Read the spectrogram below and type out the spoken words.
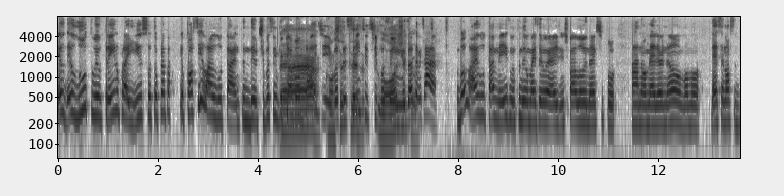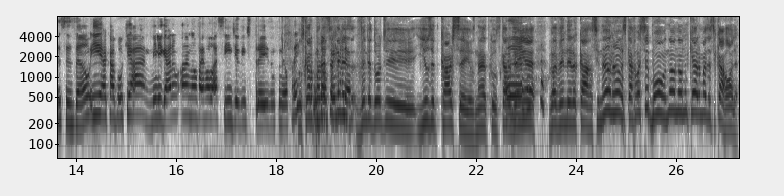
eu, eu luto, eu treino pra isso, eu tô preparado. Eu posso ir lá lutar, entendeu? Tipo assim, porque É, a vontade, você certeza. sente, tipo Lógico. assim, exatamente, ah, vou lá e lutar mesmo, entendeu? Mas eu, a gente falou, né, tipo, ah, não, melhor não, vamos, essa é a nossa decisão. E acabou que, ah, me ligaram, ah, não, vai rolar sim, dia 23, entendeu? Eu falei, Os caras então parecem aqueles melhor. vendedor de used car sales, né? Que os caras vêm, é, vai vendendo carro assim, não, não, esse carro vai ser bom, não, não, não quero mais esse carro. Olha,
